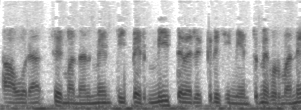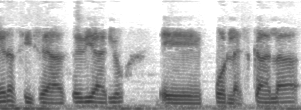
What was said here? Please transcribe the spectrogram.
ahora semanalmente y permite ver el crecimiento de mejor manera. Si se hace diario, eh, por la escala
